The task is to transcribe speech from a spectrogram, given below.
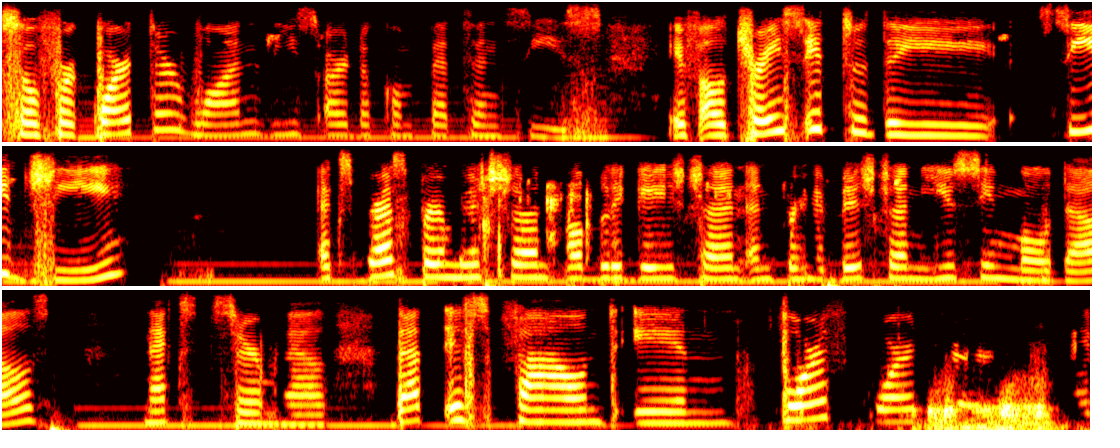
So for quarter one, these are the competencies. If I'll trace it to the CG, express permission, obligation, and prohibition using modals. Next, Sir Mel. That is found in fourth quarter, I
